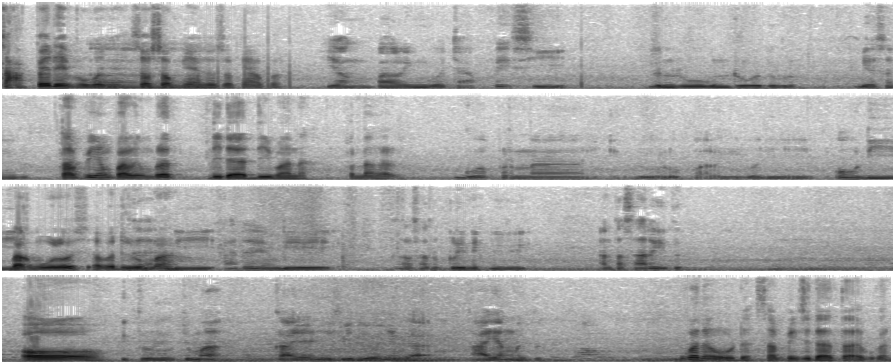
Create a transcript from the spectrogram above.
capek deh pokoknya Hmm. sosoknya sosoknya apa? yang paling gue capek sih genderuwo genderuwo tuh bro biasanya tuh. Tapi yang paling berat di di mana? Pernah nggak? Gue pernah dulu lupa lagi gue di oh di bak bulus apa di Enggak, rumah? di ada yang di salah satu klinik di Antasari itu. Oh. Itu cuma kayaknya videonya nggak tayang itu bukannya udah samping sedata ya bukan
